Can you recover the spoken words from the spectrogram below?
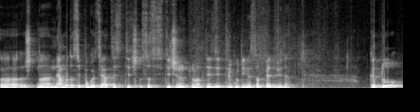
а, няма да се погасяват с изтичането на тези 3 години са 5 вида. Като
